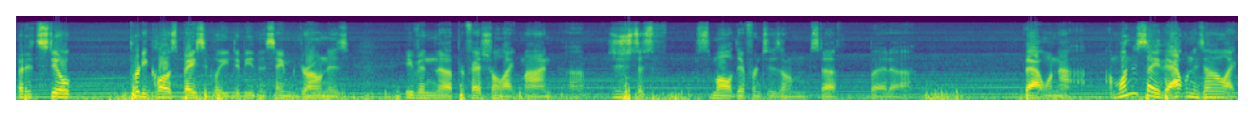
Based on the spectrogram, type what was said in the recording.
But it's still pretty close, basically, to be the same drone as even the professional like mine. Um, just a small differences on stuff. But uh, that one, I, I want to say that one is only like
